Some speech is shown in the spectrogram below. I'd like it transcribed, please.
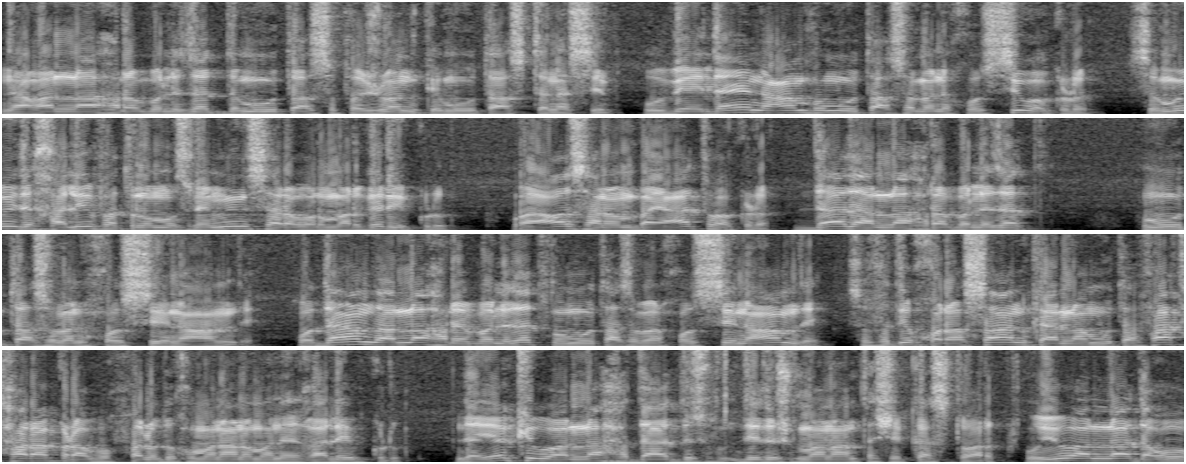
نو هغه الله رب العزت د موږ تاسو په ژوند کښې موږ تاسو ته نصیب او بیا دا انعام په موږ تاسو باندې خصوصي وکړو څه موږ د خلیفة المسلمین سره ورمرګري کړو او هغه سره هم بیعت وکړو دا د الله رب العزت په موږ تاسو باندې خصوصي انعام دی خو دا هم د الله رب العزت په موږ تاسو باندې خصوصي انعام دی څه په دې خراسان کښې الله موږ ته فتح راکړه او په خپلو دښمنانو باندې غالب کړو دا یکه و الله دا دې دښمنانو ته شکست ورکړو او یو الله دغو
